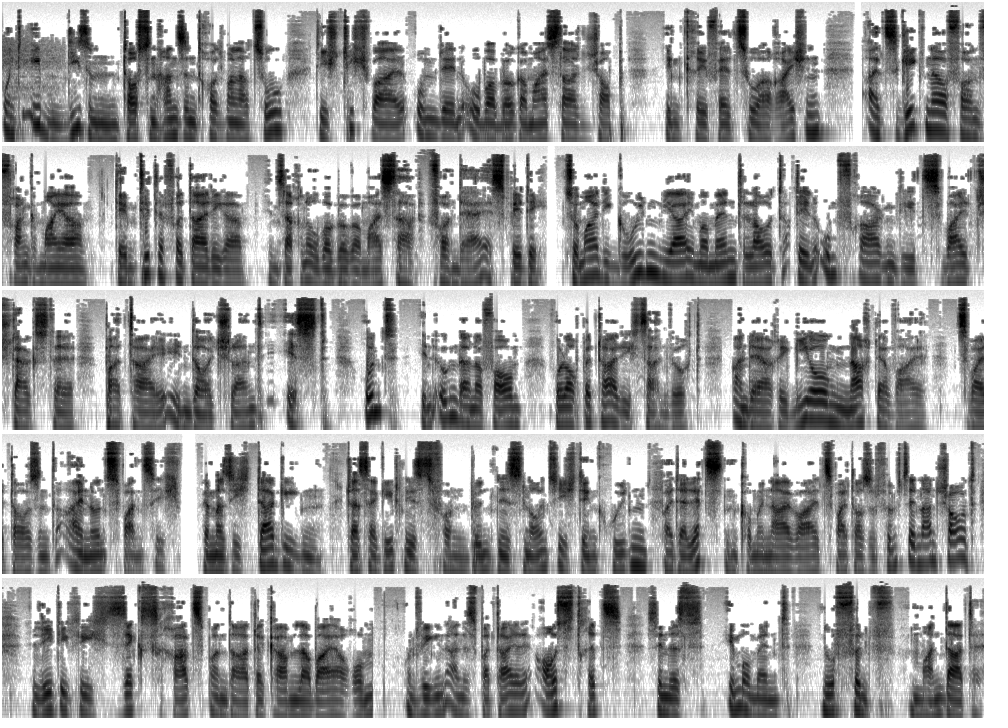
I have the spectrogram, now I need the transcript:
Und eben diesem Thorsten Hansen traut man dazu, die Stichwahl um den Oberbürgermeisterjob in Krefeld zu erreichen, als Gegner von Frank Mayer, dem Titelverteidiger in Sachen Oberbürgermeister von der SPD. Zumal die Grünen ja im Moment laut den Umfragen die zweitstärkste Partei in Deutschland ist und in irgendeiner Form wohl auch beteiligt sein wird an der Regierung nach der Wahl 2021. Wenn man sich dagegen das Ergebnis von Bündnis 90 den Grünen bei der letzten Kommunalwahl 2015 anschaut, lediglich sechs Ratsmandate kamen dabei herum und wegen eines Parteiaustritts sind es im Moment nur fünf Mandate.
